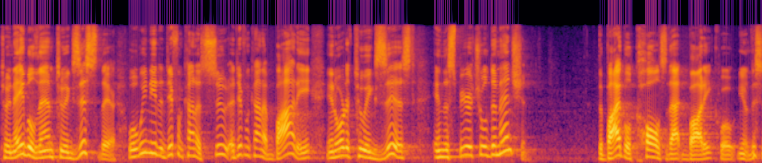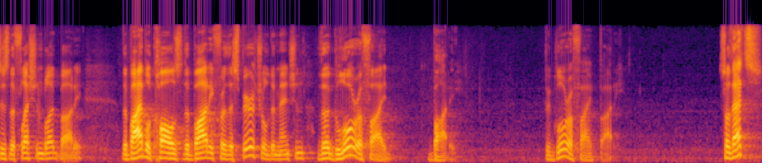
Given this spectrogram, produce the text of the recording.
to enable them to exist there. Well, we need a different kind of suit, a different kind of body in order to exist in the spiritual dimension. The Bible calls that body, quote, you know, this is the flesh and blood body. The Bible calls the body for the spiritual dimension the glorified body. The glorified body. So that's,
